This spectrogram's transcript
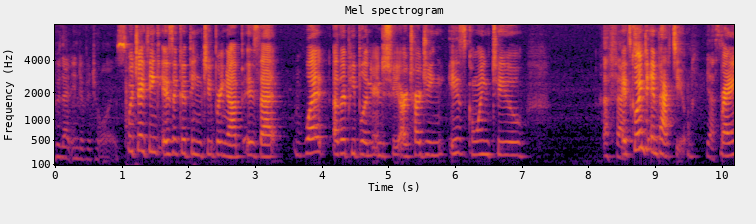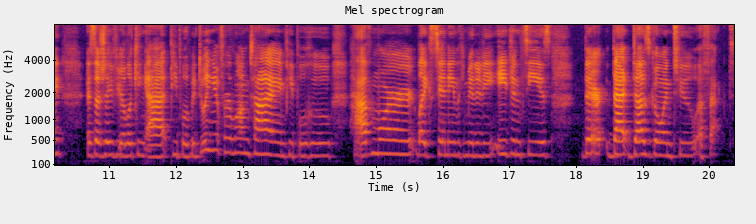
who that individual is. Which I think is a good thing to bring up is that what other people in your industry are charging is going to Affect. it's going to impact you, Yes. right? Especially if you're looking at people who've been doing it for a long time, people who have more like standing in the community, agencies, there that does go into effect,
